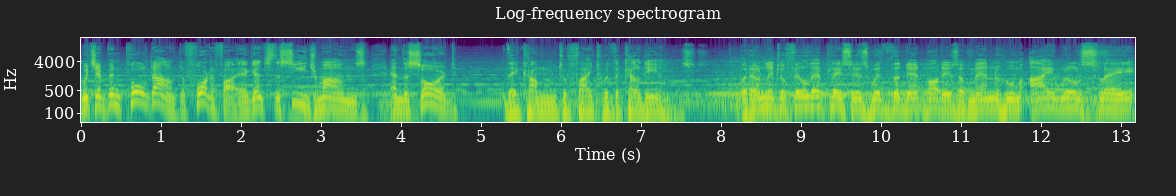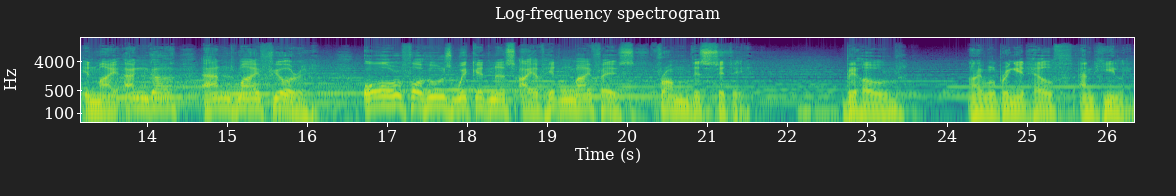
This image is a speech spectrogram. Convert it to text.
which have been pulled down to fortify against the siege mounds and the sword. They come to fight with the Chaldeans, but only to fill their places with the dead bodies of men whom I will slay in my anger and my fury, all for whose wickedness I have hidden my face from this city. Behold, I will bring it health and healing.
